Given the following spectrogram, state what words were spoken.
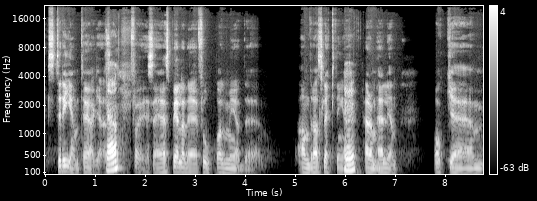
extremt hög. Alltså. Ja. För, jag spelade fotboll med eh, andra släktingar Mm. häromhelgen. Och ehm,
